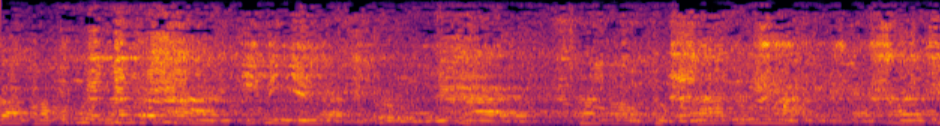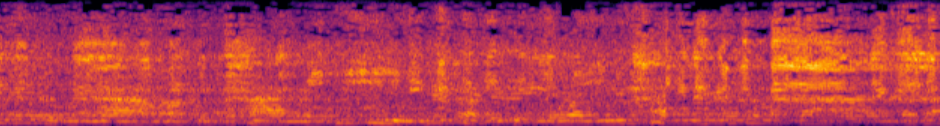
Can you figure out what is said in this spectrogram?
กราบขอบพระคุณท่านประธานที่เป็นอย่างสูงค่ะท่านรองสุวรรณรุ่นใหม่นะคะที่ได้กรุณามาเป็นประธานในพิธีให้กับเด็กๆในวันนี้ทางคณะกรรมการนะคะ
